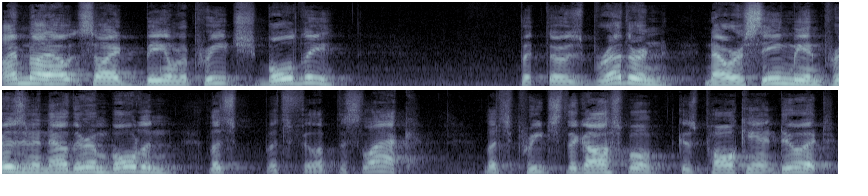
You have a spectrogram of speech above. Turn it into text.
I'm not outside being able to preach boldly, but those brethren now are seeing me in prison and now they're emboldened. Let's, let's fill up the slack. Let's preach the gospel because Paul can't do it.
